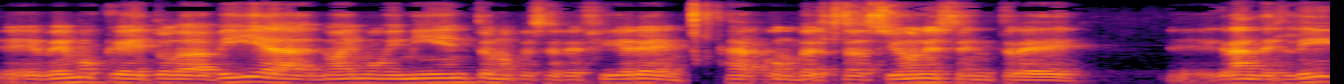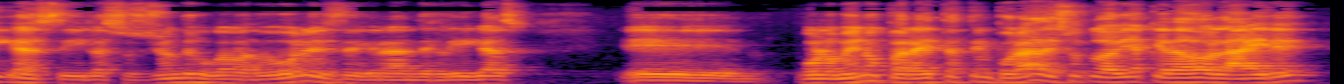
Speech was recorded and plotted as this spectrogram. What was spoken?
eh, vemos que todavía no hay movimiento en lo que se refiere a conversaciones entre eh, grandes ligas y la Asociación de Jugadores de Grandes Ligas, por lo menos para esta temporada. Eso todavía ha quedado al aire.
